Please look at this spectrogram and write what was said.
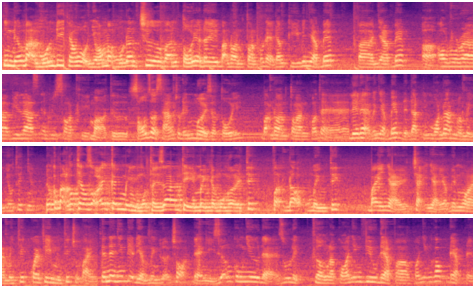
Nhưng nếu bạn muốn đi theo hội nhóm mà muốn ăn trưa và ăn tối ở đây Bạn hoàn toàn có thể đăng ký với nhà bếp. Và nhà bếp ở Aurora Villas and Resort thì mở từ 6 giờ sáng cho đến 10 giờ tối. Bạn hoàn toàn có thể liên hệ với nhà bếp để đặt những món ăn mà mình yêu thích nhé. Nếu các bạn có theo dõi kênh mình một thời gian thì mình là một người thích vận động, mình thích bay nhảy, chạy nhảy ở bên ngoài Mình thích quay phim, mình thích chụp ảnh. Thế nên những địa điểm mình lựa chọn để nghỉ dưỡng cũng như để du lịch Thường là có những view đẹp và có những góc đẹp để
